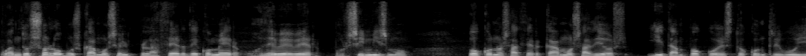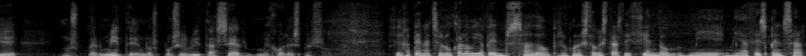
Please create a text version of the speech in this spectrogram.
cuando solo buscamos el placer de comer o de beber por sí mismo, poco nos acercamos a Dios y tampoco esto contribuye, nos permite, nos posibilita ser mejores personas. Fíjate, Nacho, nunca lo había pensado, pero con esto que estás diciendo me, me haces pensar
